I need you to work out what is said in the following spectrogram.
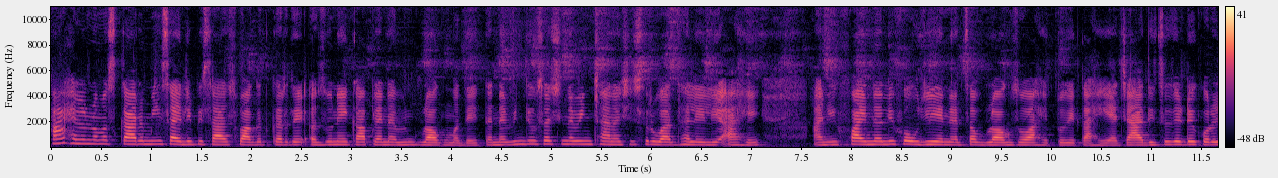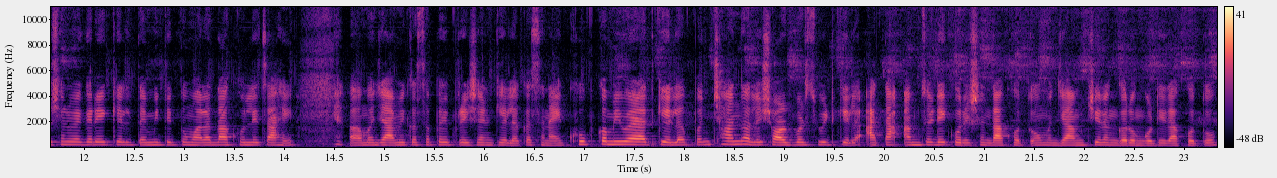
Hi hello नमस्कार. मी सायली पिसा स्वागत करते अजून एक आपल्या नवीन ब्लॉगमध्ये. तर नवीन दिवसाची नवीन छान अशी सुरुवात झालेली आहे आणि फायनली फौजी येण्याचा ब्लॉग जो आहे तो येत आहे. याच्या आधीचं जे डेकोरेशन वगैरे केलं तर मी ते तुम्हाला दाखवलेच आहे. म्हणजे आम्ही कसं प्रिपरेशन केलं कसं नाही खूप कमी वेळात केलं पण छान झालं. शॉर्ट स्वीट केलं. आता आमचं डेकोरेशन दाखवतो म्हणजे आमची रंगरंगोटी दाखवतो.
